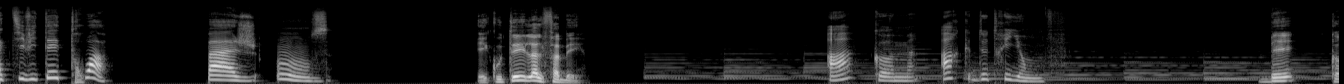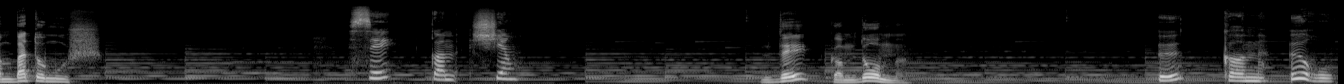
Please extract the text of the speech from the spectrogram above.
Activité 3. Page 11. Écoutez l'alphabet. A comme arc de triomphe. B comme bateau-mouche. C comme chien. D comme dôme. E comme euro.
